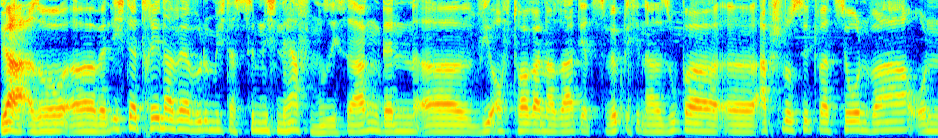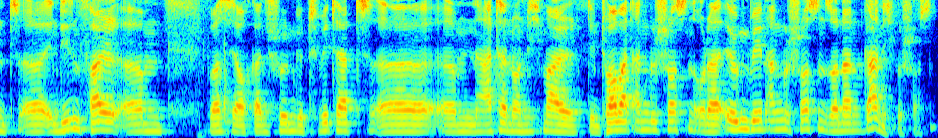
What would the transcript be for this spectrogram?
Ja, also äh, wenn ich der Trainer wäre, würde mich das ziemlich nerven, muss ich sagen. Denn äh, wie oft Torgan Hazard jetzt wirklich in einer super äh, Abschlusssituation war und äh, in diesem Fall ähm, du hast ja auch ganz schön getwittert, äh, ähm, hat er noch nicht mal den Torwart angeschossen oder irgendwen angeschossen, sondern gar nicht geschossen.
